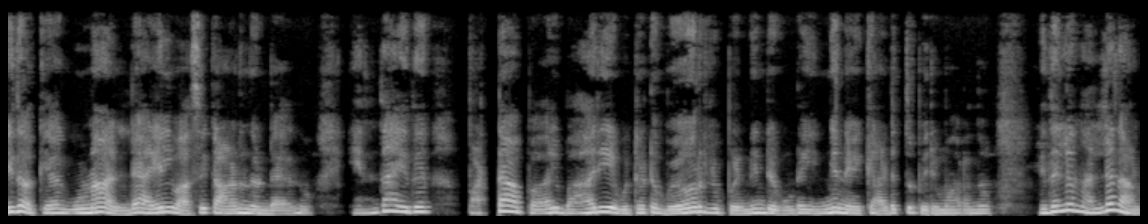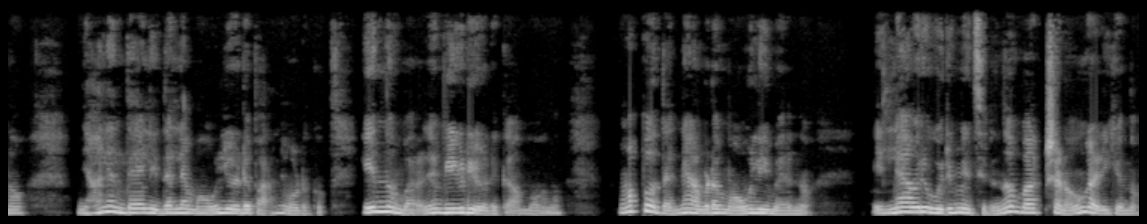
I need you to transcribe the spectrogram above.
ഇതൊക്കെ ഗുണാലിന്റെ അയൽവാസി കാണുന്നുണ്ടായിരുന്നു. എന്താ ഇത്? പട്ടാപ്പാൽ ഭാര്യയെ വിട്ടിട്ട് വേറൊരു പെണ്ണിന്റെ കൂടെ ഇങ്ങനെയൊക്കെ അടുത്ത് പെരുമാറുന്നു. ഇതെല്ലാം നല്ലതാണോ? ഞാൻ എന്തായാലും ഇതെല്ലാം മൗലിയോട് പറഞ്ഞു കൊടുക്കും. എന്നും പറഞ്ഞ് വീഡിയോ എടുക്കാൻ പോകുന്നു അപ്പോൾ തന്നെ അവിടെ മൗലി വരുന്നു. എല്ലാവരും ഒരുമിച്ചിരുന്ന് ഭക്ഷണവും കഴിക്കുന്നു.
